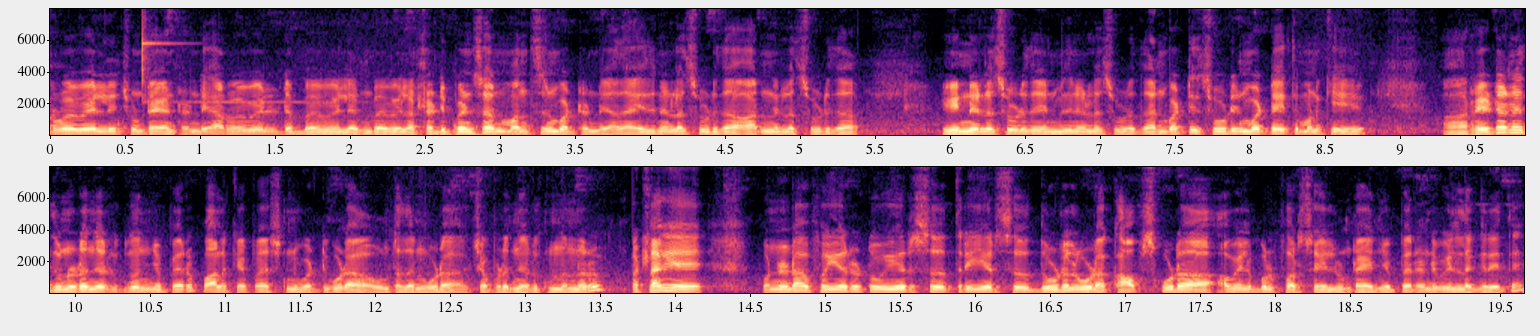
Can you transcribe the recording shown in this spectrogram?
అరవై వేల నుంచి ఉంటాయంటండి అరవై వేలు డెబ్బై వేలు ఎనభై వేలు అట్లా డిపెండ్స్ ఆన్ మంత్స్ని బట్టండి అది ఐదు నెలల చూడదా ఆరు నెలల చూడదా ఏడు నెలలు చూడదు ఎనిమిది నెలలు చూడదు దాన్ని బట్టి చూడని బట్టి అయితే మనకి రేట్ అనేది ఉండడం జరుగుతుందని చెప్పారు పాల కెపాసిటీని బట్టి కూడా ఉంటుందని కూడా చెప్పడం జరుగుతుందన్నారు అట్లాగే one and half year two years three years దూడలు కూడా కాప్స్ కూడా అవైలబుల్ ఫర్ సేల్ ఉంటాయని చెప్పారండి వీళ్ళ దగ్గర అయితే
